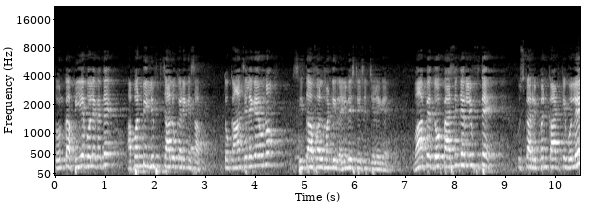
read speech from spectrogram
तो उनका पीए बोले कहते अपन भी लिफ्ट चालू करेंगे साहब तो कहां चले गए उन्होंने सीताफल मंडी रेलवे स्टेशन चले गए वहां पे दो पैसेंजर लिफ्ट थे उसका रिबन काट के बोले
